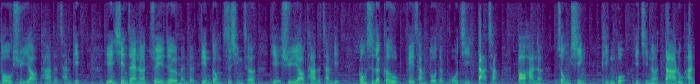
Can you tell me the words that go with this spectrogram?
都需要它的产品。连现在呢最热门的电动自行车也需要它的产品。公司的客户非常多的国际大厂。包含了中兴、苹果以及呢大陆和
